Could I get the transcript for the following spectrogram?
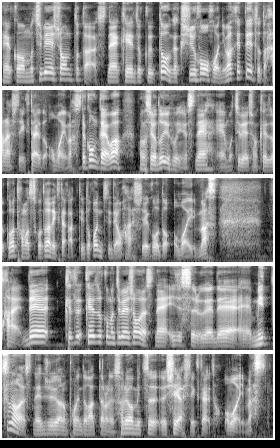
えー、このモチベーションとかですね、継続と学習方法に分けてちょっと話していきたいと思います。で、今回は私がどういうふうにですね、えー、モチベーション継続を保つことができたかっていうところについてお話していこうと思います。はい。で、継続モチベーションをですね、維持する上で、えー、3つのですね、重要なポイントがあったので、それを3つシェアしていきたいと思います。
